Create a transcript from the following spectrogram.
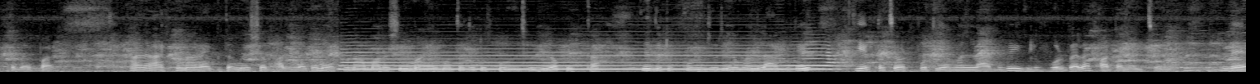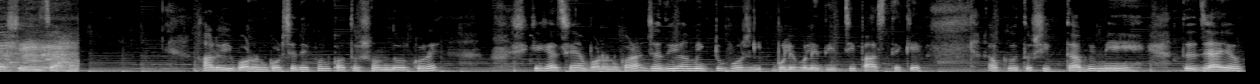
একটা ব্যাপার। আর এখন আর একদমই এসব ভালো লাগে না, এখন আমারও সেই মায়ের মতো দুটো ফুলঝুরির অপেক্ষা। যে দুটো ফুলঝুরি আমার লাগবে, কি একটা চটপটি আমার লাগবে, এগুলো ভোরবেলা ফাটানোর জন্য। ব্যাস, এই যা। আর ওই বরণ করছে, দেখুন কত সুন্দর করে শিখে গেছে হ্যাঁ বরণ করা। যদিও আমি একটু বল- বলে দিচ্ছি পাশ থেকে, ওকেও তো শিখতে হবে, মেয়ে। তো যাই হোক,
